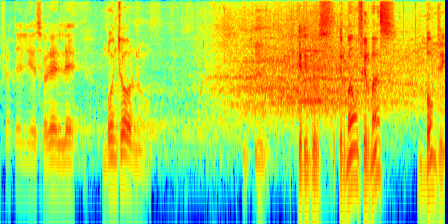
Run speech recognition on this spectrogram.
fratelli e sorelle, buongiorno. Queridos irmãos e irmãs, bom dia.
